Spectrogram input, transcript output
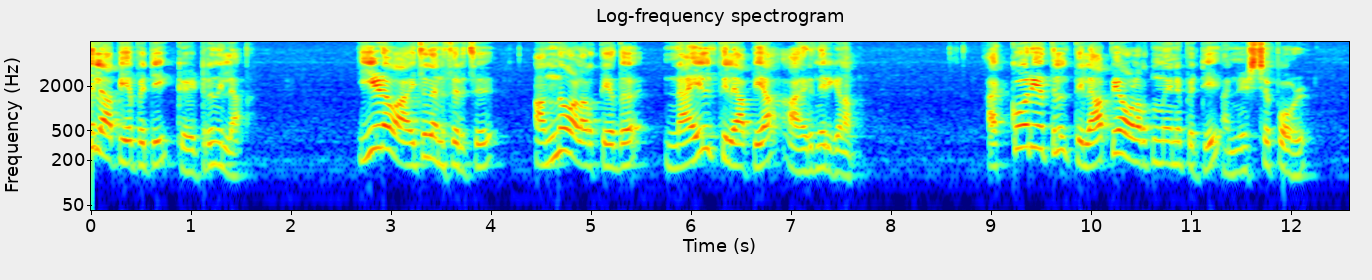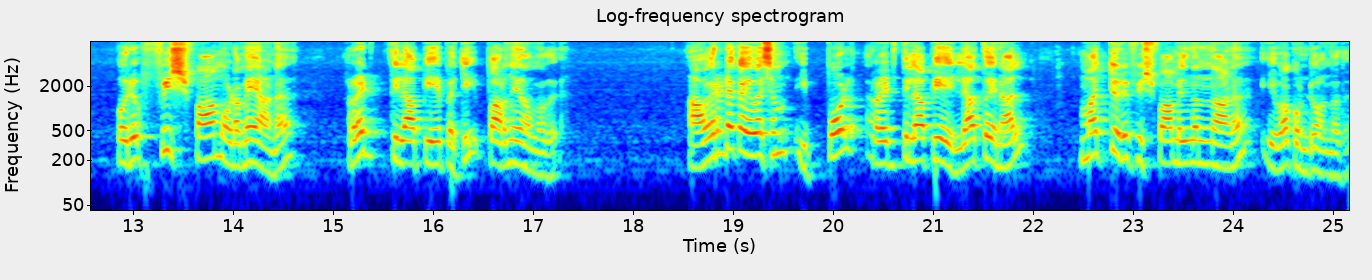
തിലാപ്പിയെ പറ്റി കേട്ടിരുന്നില്ല. ഈയിടെ വായിച്ചതനുസരിച്ച് അന്ന് വളർത്തിയത് നൈൽ തിലാപ്പിയ ആയിരുന്നിരിക്കണം. അക്വേറിയത്തിൽ തിലാപ്പിയ വളർത്തുന്നതിനെ പറ്റി അന്വേഷിച്ചപ്പോൾ ഒരു ഫിഷ് ഫാം ഉടമയാണ് റെഡ് തിലാപ്പിയെ പറ്റി പറഞ്ഞു തന്നത്. അവരുടെ കൈവശം ഇപ്പോൾ റെഡ് തിലാപ്പിയ ഇല്ലാത്തതിനാൽ മറ്റൊരു ഫിഷ് ഫാമിൽ നിന്നാണ് ഇവ കൊണ്ടുവന്നത്.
